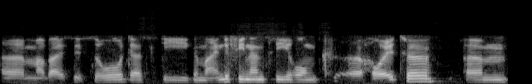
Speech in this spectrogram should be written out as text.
ähm, aber es ist so, dass die Gemeindefinanzierung äh, heute ähm,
